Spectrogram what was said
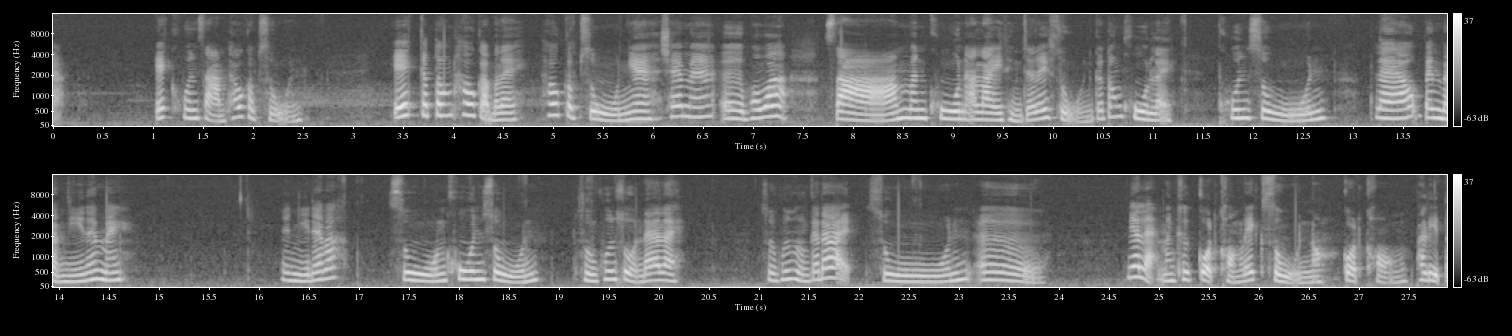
อะ x คูณสามเท่ากับศูนย์ x ก็ต้องเท่ากับอะไร เท่ากับศูนย์ไง ใช่ไหมเออ เพราะว่า สามมันคูณอะไรถึงจะได้ศูนย์ก็ต้องคูณอะไรคูณศูนย์แล้วเป็นแบบนี้ได้ไหมเป็นอย่างนี้ได้ปะศูนย์คูณศูนย์ศูนย์คูณศูนย์ได้อะไรศูนย์คูณศูนย์ก็ได้ศูนย์เออ เนี่ยแหละมันคือกฎของเลขศูนย์เนาะกฎของผลิต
